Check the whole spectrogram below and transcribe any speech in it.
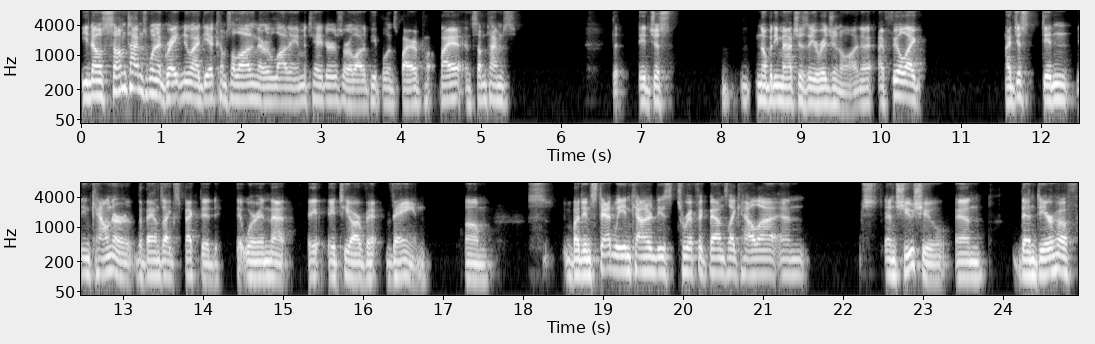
you know, sometimes when a great new idea comes along, there are a lot of imitators or a lot of people inspired by it, and sometimes it just nobody matches the original. And I, feel like I just didn't encounter the bands I expected that were in that ATR vein. Um, but instead, we encountered these terrific bands like Hella and and Xiu Xiu, and then Deerhoof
